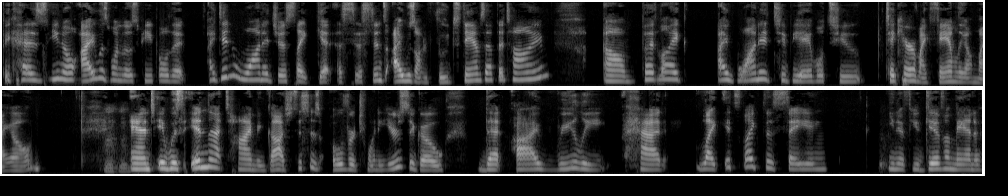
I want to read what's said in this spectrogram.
because you know I was one of those people that I didn't want to just like get assistance. I was on food stamps at the time. Um, but like I wanted to be able to take care of my family on my own. Mm-hmm. And it was in that time, and gosh, this is over 20 years ago, that I really had like, it's like the saying, you know, if you give a man a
